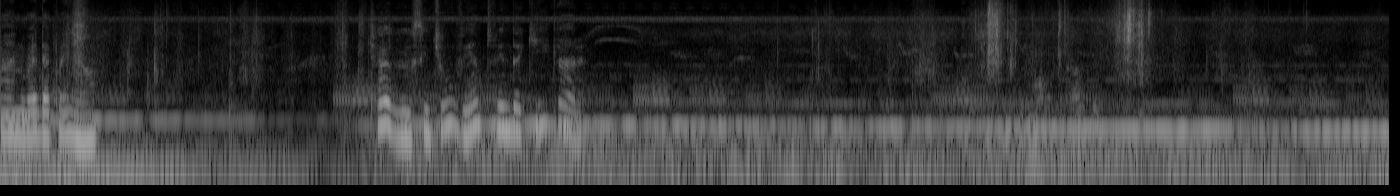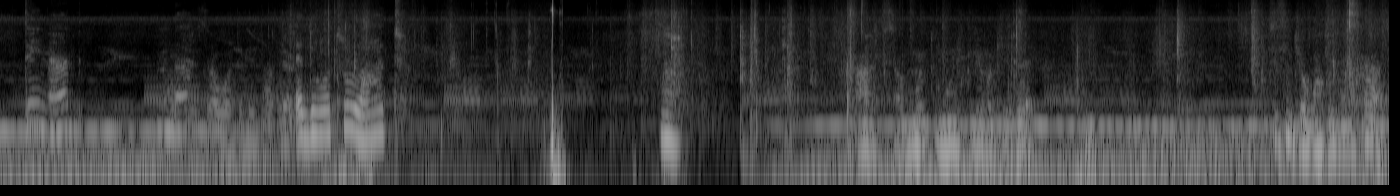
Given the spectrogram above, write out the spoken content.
Ai, não vai dar pra ir não. Thiago, eu senti um vento vindo daqui, cara. Tem nada. Não dá. É do outro lado. Ó, Cara do céu, muito, muito clima aqui, velho. Você sentiu alguma coisa na casa?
